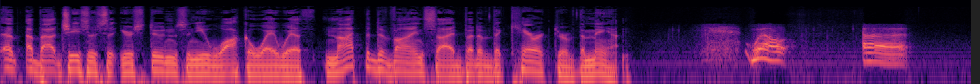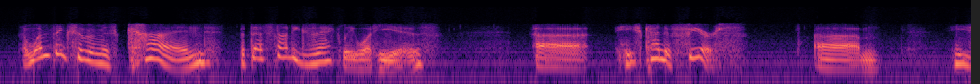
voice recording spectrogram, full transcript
about Jesus that your students and you walk away with, not the divine side, but of the character of the man? Well, uh, one thinks of him as kind, but that's not exactly what he is. Uh, he's kind of fierce. Um, he's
